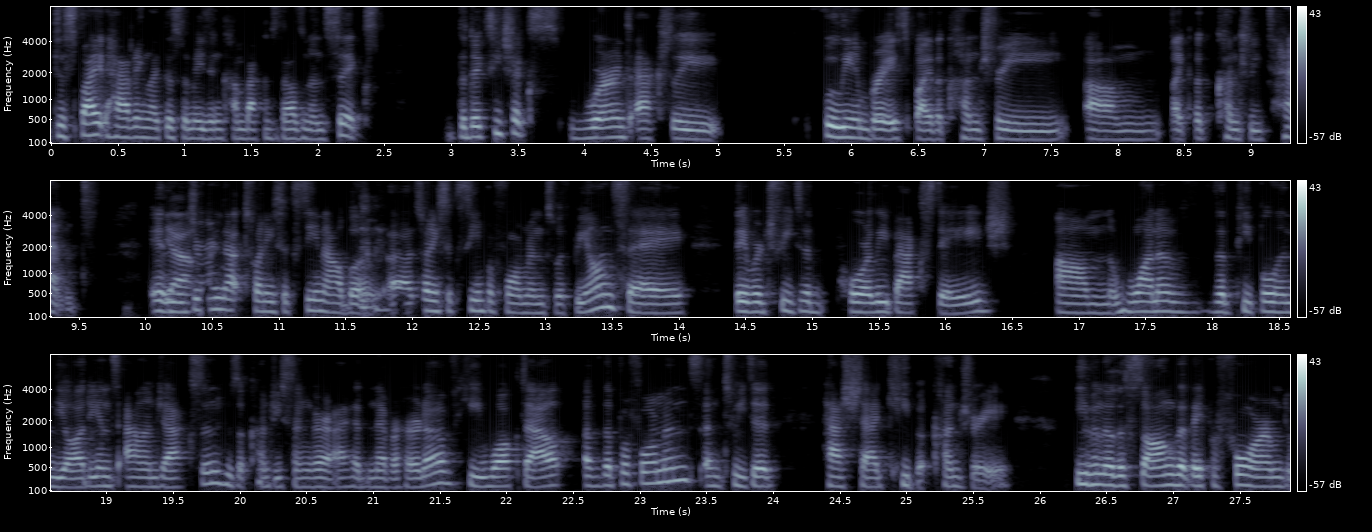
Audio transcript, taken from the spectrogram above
despite having like this amazing comeback in 2006, the Dixie Chicks weren't actually fully embraced by the country, um, like the country tent. In Yeah. during that 2016 album, uh, 2016 performance with Beyonce, they were treated poorly backstage. Um, one of the people in the audience, Alan Jackson, who's a country singer I had never heard of, he walked out of the performance and tweeted hashtag Keep It Country even though the song that they performed,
